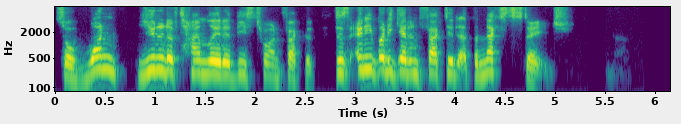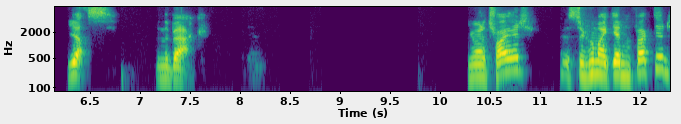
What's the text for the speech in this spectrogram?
So one unit of time later, these two are infected. Does anybody get infected at the next stage? Yes, in the back. You want to try it as to who might get infected?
